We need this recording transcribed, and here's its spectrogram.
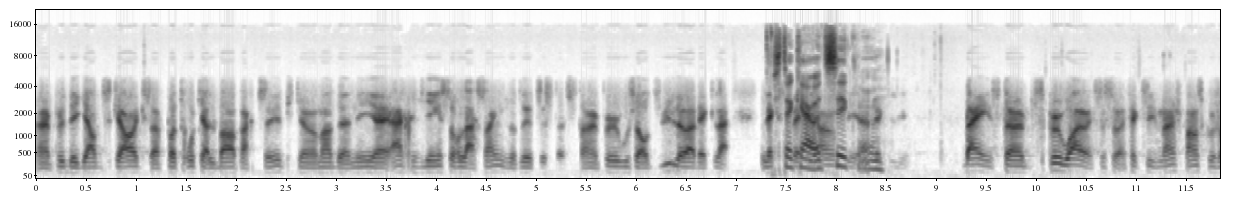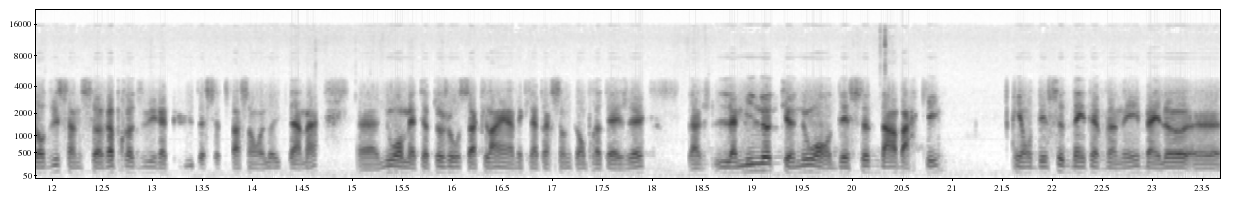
un peu des gardes du cœur qui savent pas trop quel bar partir, puis qu'à un moment donné, elle revient sur la scène. Je veux dire, c'est un peu aujourd'hui, là, avec la C'était chaotique. Ben, c'est un petit peu, ouais, c'est ça. Effectivement, je pense qu'aujourd'hui, ça ne se reproduirait plus de cette façon-là, évidemment. Euh, nous, on mettait toujours ça clair avec la personne qu'on protégeait. La, minute que nous, on décide d'embarquer et on décide d'intervenir, ben là, euh,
